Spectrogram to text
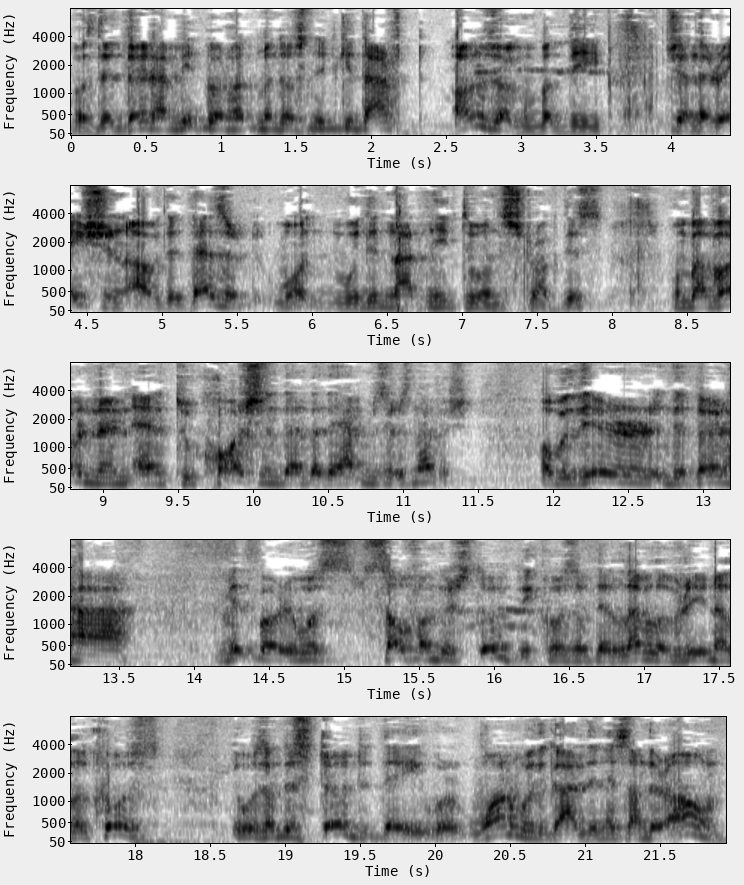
Was the Deir Hamidbar hat man das nicht gedarft ansagen, but the generation of the desert, we did not need to instruct this, and to caution them that they have Mesiris Nefesh. Over there in the Deir HaMidbar, it was self-understood because of the level of Rina Lakus it was understood they were one with godliness on their own,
